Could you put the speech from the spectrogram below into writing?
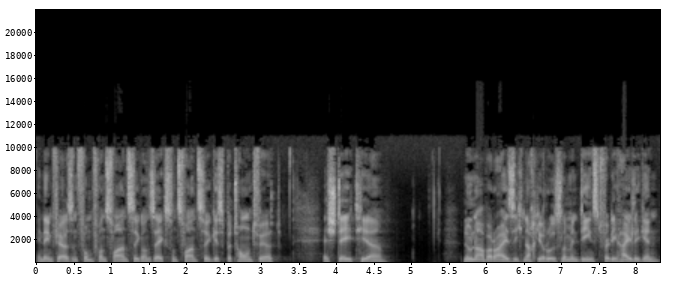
in den Versen 25 und 26 es betont wird? Es steht hier, nun aber reise ich nach Jerusalem in Dienst für die Heiligen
